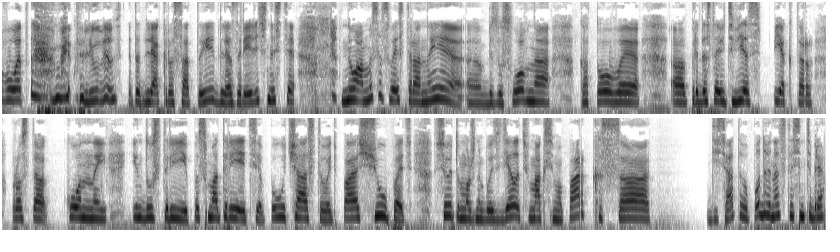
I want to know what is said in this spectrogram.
Вот, мы это любим, это для красоты, для зрелищности. Ну, а мы со своей стороны, э, безусловно, готовы э, предоставить весь спектр просто конной индустрии, посмотреть, поучаствовать, поощупать. Все это можно будет сделать в Максима Парк с 10 по 12 сентября.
